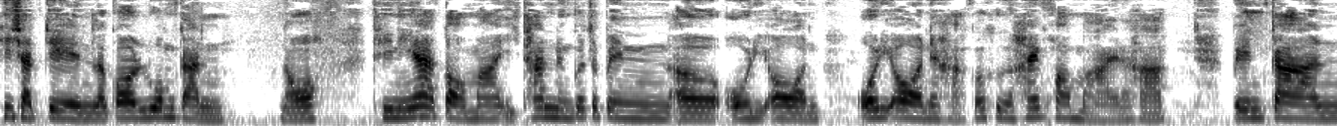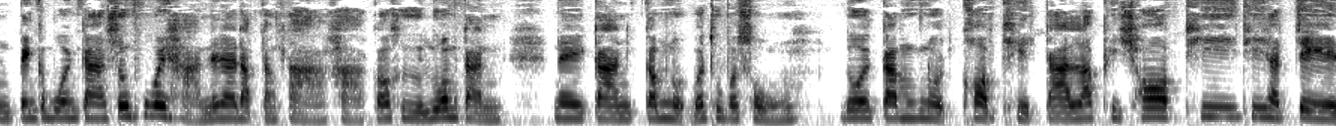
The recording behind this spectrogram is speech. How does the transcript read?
ที่ชัดเจนแล้วก็ร่วมกันเนาะ ทีนี้ต่อมาอีกท่านหนึ่งก็จะเป็นเอ่อโอดิออนโอดิออนเนี่ยค่ะก็คือให้ความหมายนะคะ เป็นการเป็นกระบวนการซึ่งผู้บริหารในระดับต่างๆค่ะ ก็คือร่วมกันในการกำหนดวัตถุประสงค์ โดยกำหนดขอบเขตการรับผิดชอบที่ที่ชัดเจน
